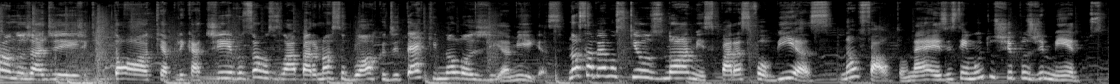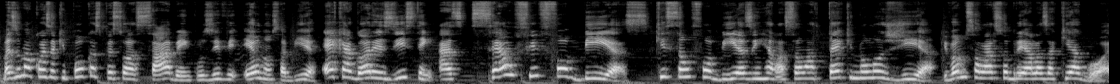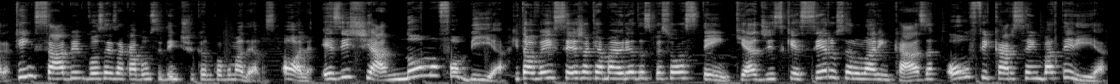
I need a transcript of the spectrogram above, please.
Falando já de TikTok, aplicativos, vamos lá para o nosso bloco de tecnologia, amigas. Nós sabemos que os nomes para as fobias não faltam, né? Existem muitos tipos de medos. Mas uma coisa que poucas pessoas sabem, inclusive eu não sabia, é que agora existem as selfie-fobias, que são fobias em relação à tecnologia. E vamos falar sobre elas aqui agora. Quem sabe vocês acabam se identificando com alguma delas. Olha, existe a nomofobia, que talvez seja a que a maioria das pessoas tem, que é a de esquecer o celular em casa ou ficar sem bateria.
